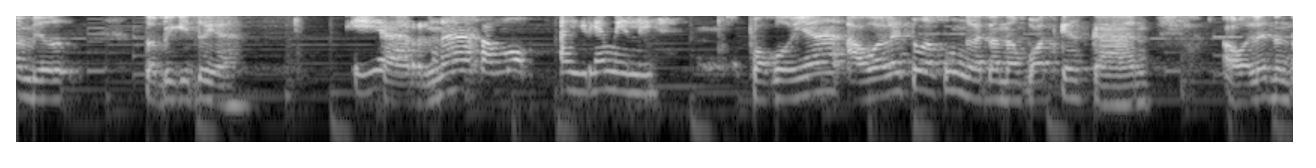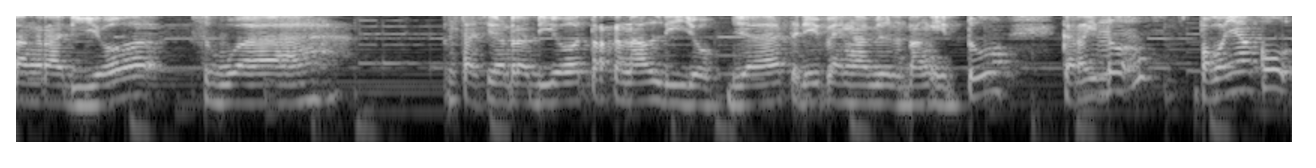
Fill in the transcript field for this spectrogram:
ngambil topik itu ya? Iya, Karena- kamu akhirnya milih. Pokoknya awalnya tuh aku nggak tentang podcast kan, awalnya tentang radio, sebuah stasiun radio terkenal di Jogja. Tadi pengen ngambil tentang itu, karena itu pokoknya aku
